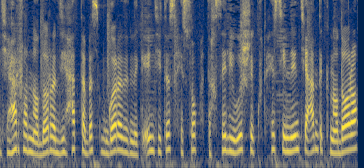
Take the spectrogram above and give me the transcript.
انت عارفة النضارة دي حتى بس مجرد انك انت تصحي الصبح تغسلي وشك وتحسي ان انت عندك نضارة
